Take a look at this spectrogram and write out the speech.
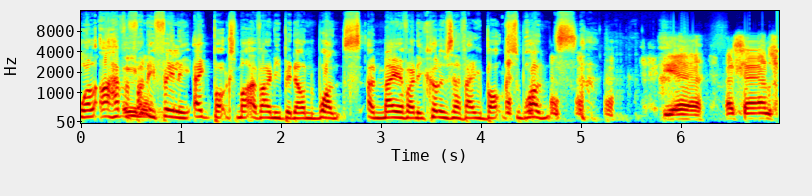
Well, I have a Who funny knows? feeling Eggbox might have only been on once and may have only called himself Eggbox once. Yeah, that sounds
